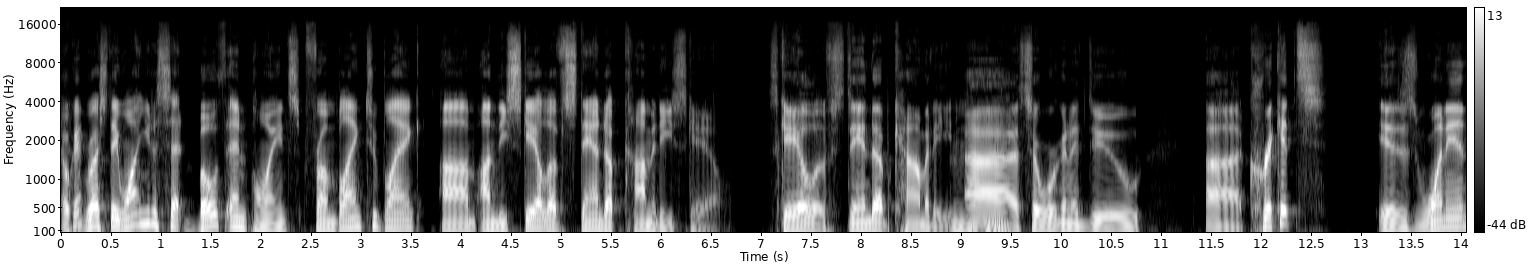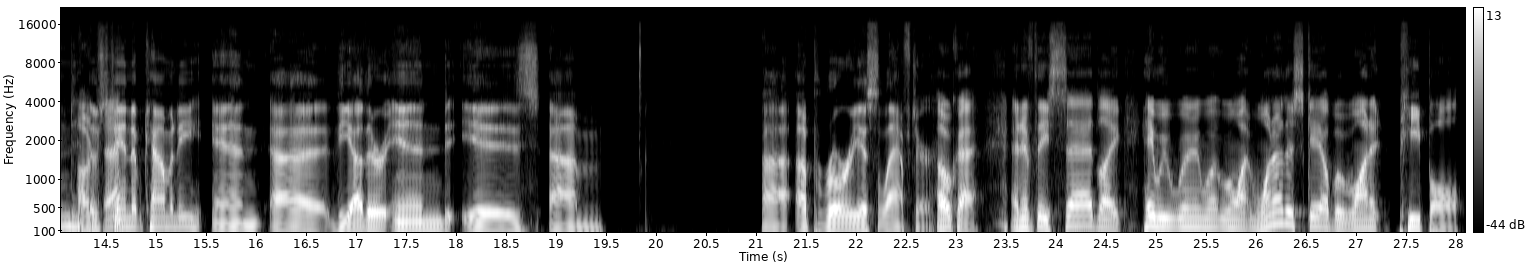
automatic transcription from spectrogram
Okay. Rush, they want you to set both endpoints from blank to blank um, on the scale of stand up comedy scale. Scale of stand up comedy. Mm-hmm. Uh, so we're going to do uh, crickets is one end Okay. of stand up comedy, and uh, the other end is um, uh, uproarious laughter. Okay. And if they said like, "Hey, we we, we want one other scale, but we want it people,"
